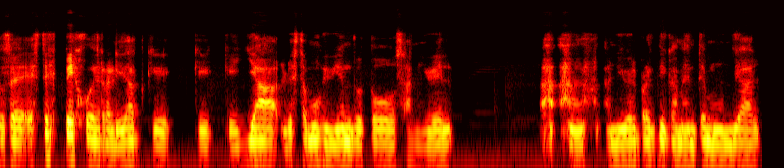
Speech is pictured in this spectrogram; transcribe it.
o sea, este espejo de realidad que, que, que, ya lo estamos viviendo todos a nivel, a, a, nivel prácticamente mundial,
